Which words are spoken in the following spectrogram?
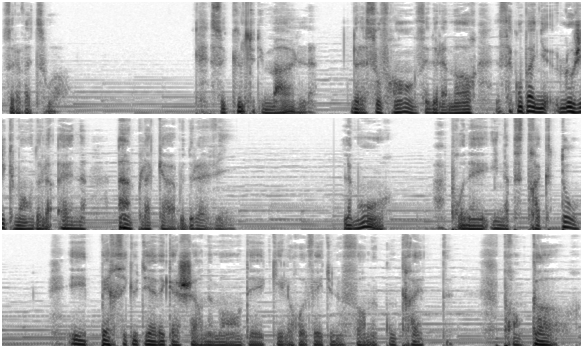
cela va de soi. Ce culte du mal, de la souffrance et de la mort s'accompagne logiquement de la haine implacable de la vie. L'amour, prôné in abstracto, et persécuté avec acharnement dès qu'il revêt une forme concrète, prend corps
